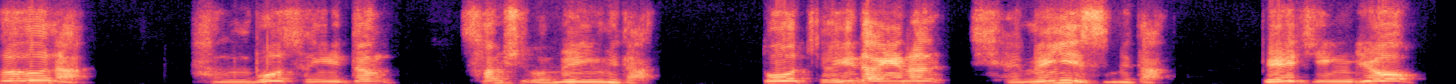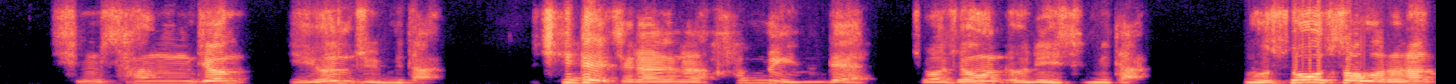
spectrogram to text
허은아, 항보성희 등 35명입니다. 또 정의당에는 3명이 있습니다. 배진교, 심상정, 이현주입니다. 시대 재단에는 한 명 있는데 조정은 의원이 있습니다. 무소 속으로는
